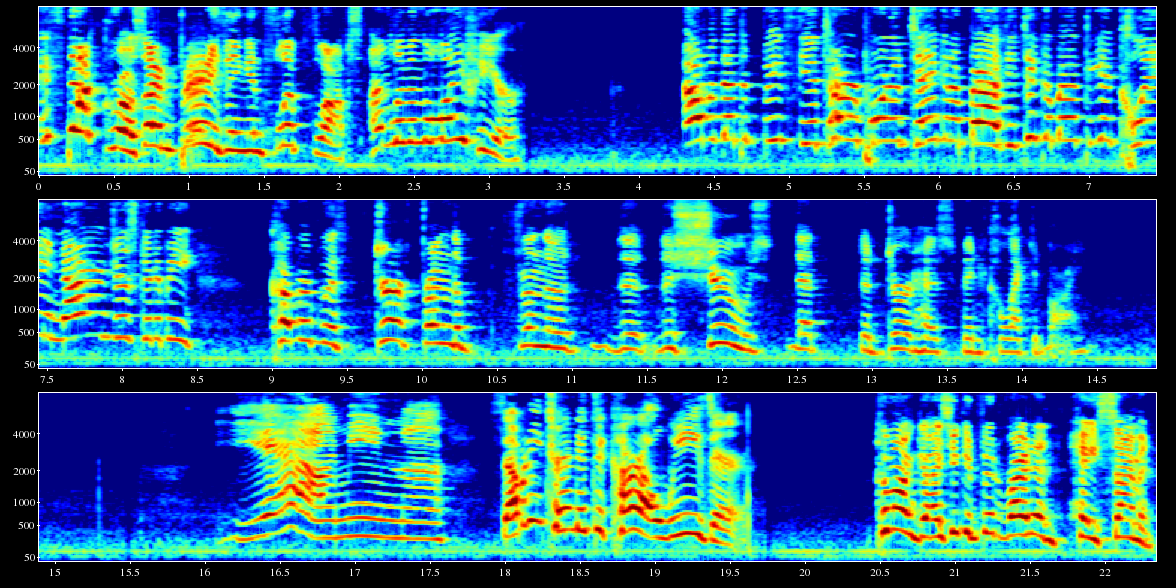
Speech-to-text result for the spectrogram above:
It's not gross. I'm bathing in flip-flops. I'm living the life here. Alvin, that defeats the entire point of taking a bath. You take a bath to get clean. Now you're just gonna be covered with dirt from the from the the, the shoes that the dirt has been collected by. Yeah, I mean, uh, somebody turned into Carl Wheezer. Come on, guys, you can fit right in. Hey, Simon,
